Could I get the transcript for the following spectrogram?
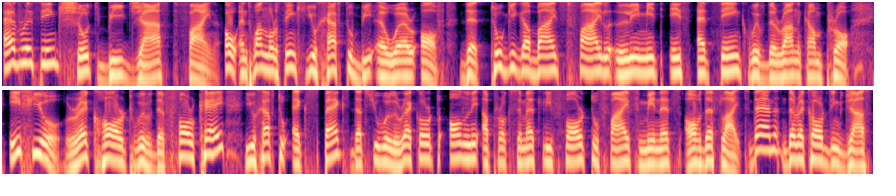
everything should be just fine. Oh, and one more thing you have to be aware of. The 2 gigabytes file limit is a thing with the Runcam Pro. If you record with the 4K, you have to expect that you will record only approximately 4 to 5 minutes of the flight. Then the recording just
